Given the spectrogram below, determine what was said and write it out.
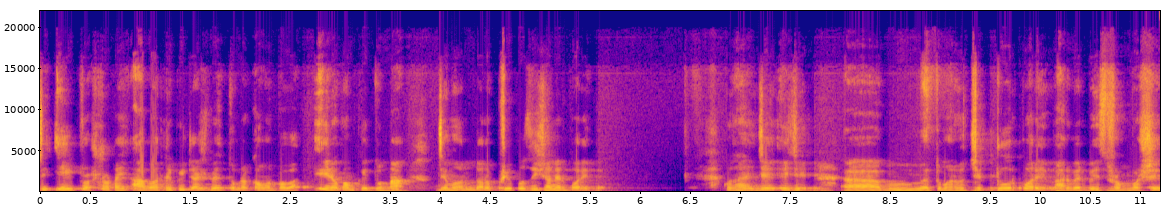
যে এই প্রশ্নটাই আবার রিপিট আসবে, তোমরা কমন পাবা। এরকম কিন্তু না। যেমন ধরো প্রিপোজিশনের পরে কোথায়? যে এই যে তোমার হচ্ছে টুর পরে ভার্বের বেস ফ্রম বসে।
